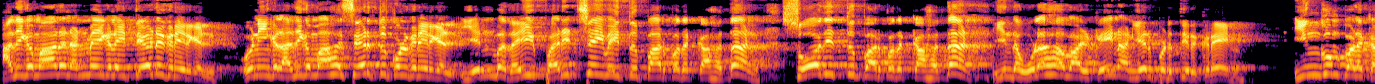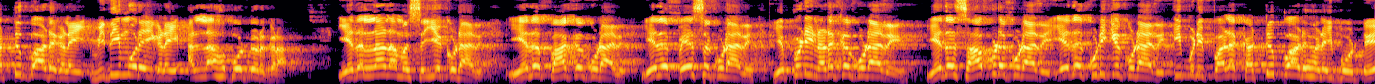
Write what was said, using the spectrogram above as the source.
அதிகமான நன்மைகளை தேடுகிறீர்கள் நீங்கள் அதிகமாக சேர்த்துக் கொள்கிறீர்கள் என்பதை பரீட்சை வைத்து பார்ப்பதற்காகத்தான் சோதித்து பார்ப்பதற்காகத்தான் இந்த உலக வாழ்க்கையை நான் ஏற்படுத்தி இருக்கிறேன் இங்கும் பல கட்டுப்பாடுகளை விதிமுறைகளை அல்லாஹ் போட்டு இருக்கிறான் எதெல்லாம் நம்ம செய்யக்கூடாது எதை பார்க்கக்கூடாது எதை பேசக்கூடாது எப்படி நடக்கக்கூடாது எதை சாப்பிடக்கூடாது எதை குடிக்கக்கூடாது இப்படி பல கட்டுப்பாடுகளை போட்டு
